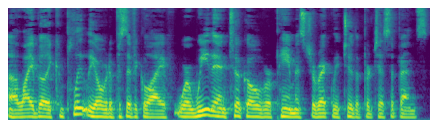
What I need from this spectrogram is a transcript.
uh, liability completely over to Pacific Life, where we then took over payments directly to the participants,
